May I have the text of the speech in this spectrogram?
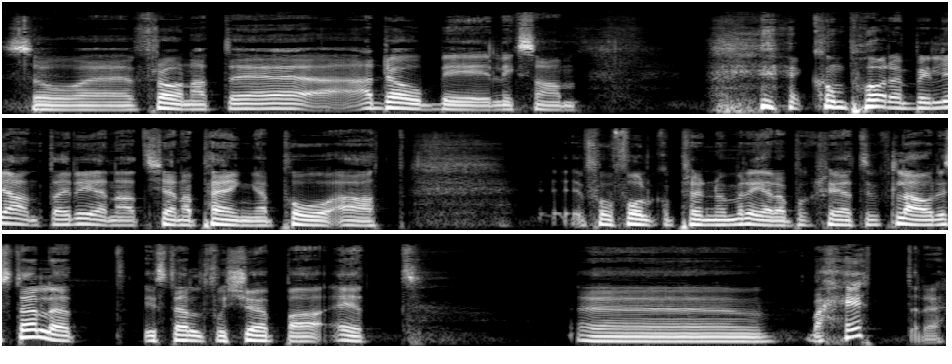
Så uh, från att uh, Adobe liksom kom på den briljanta idén att tjäna pengar på att få folk att prenumerera på Creative Cloud istället. Istället för att köpa ett... Eh, vad hette det?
